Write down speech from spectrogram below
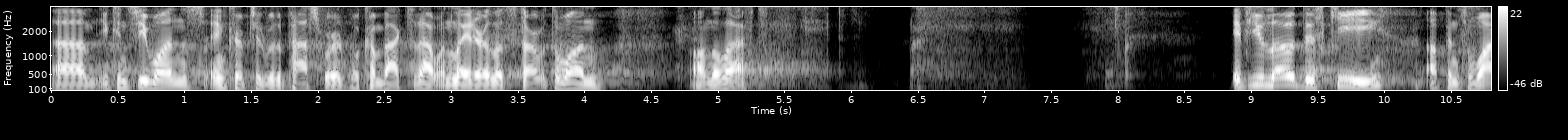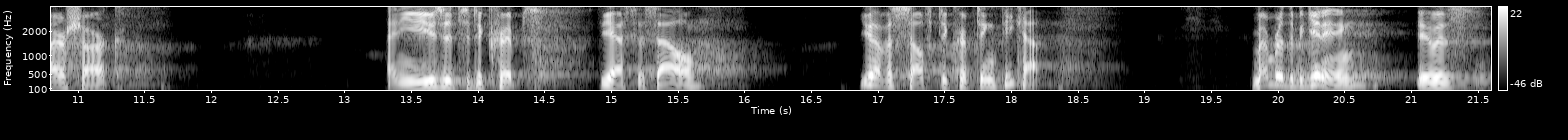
Um, you can see one's encrypted with a password. We'll come back to that one later. Let's start with the one on the left. If you load this key up into Wireshark and you use it to decrypt the SSL, you have a self-decrypting PCAP. Remember at the beginning, it was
